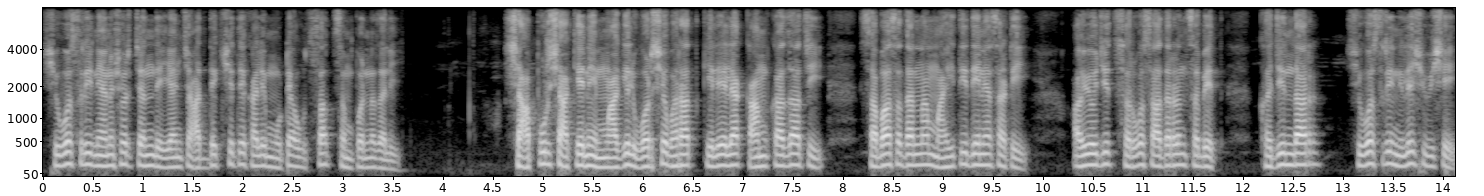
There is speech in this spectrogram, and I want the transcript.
शिवश्री ज्ञानेश्वर चंदे यांच्या अध्यक्षतेखाली मोठ्या उत्साहात संपन्न झाली. शापूर शाखेने मागील वर्षभरात केलेल्या कामकाजाची सभासदांना माहिती देण्यासाठी आयोजित सर्वसाधारण सभेत खजिनदार शिवश्री निलेश विशे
